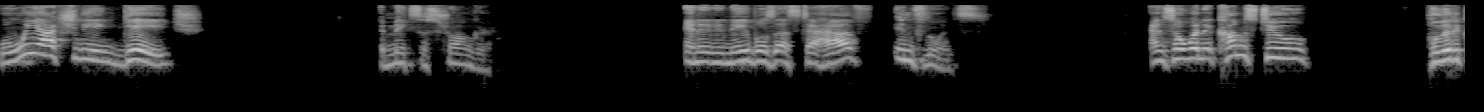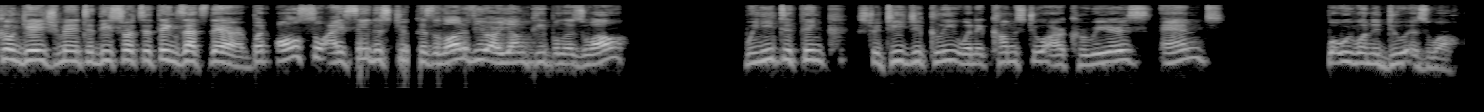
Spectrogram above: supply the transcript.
When we actually engage, it makes us stronger. And it enables us to have influence. And so when it comes to political engagement and these sorts of things, that's there. But also, I say this too, because a lot of you are young people as well. We need to think strategically when it comes to our careers and what we want to do as well.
